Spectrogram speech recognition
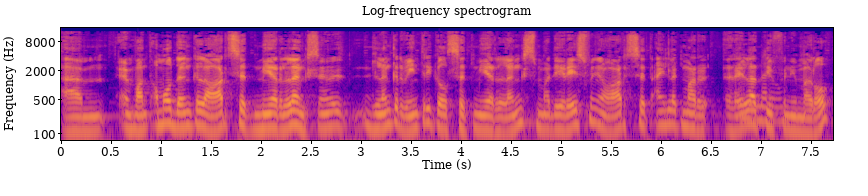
Ehm um, en want almal dink hulle hart sit meer links. En die linker ventrikel sit meer links maar die res van jou hart sit eintlik maar relatief in die middel.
